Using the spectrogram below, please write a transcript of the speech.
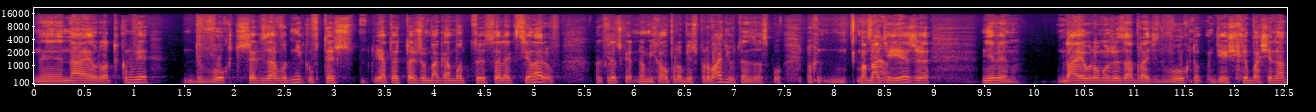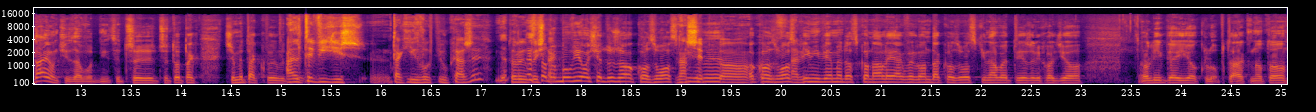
y, na euro. Tylko mówię, dwóch, trzech zawodników. Też, ja te, też wymagam od selekcjonerów. No chwileczkę, no Michał Probierz prowadził ten zespół. No, mam nadzieję, że nie wiem, na euro może zabrać dwóch, no gdzieś chyba się nadają ci zawodnicy. Czy, czy to tak, czy my tak... Ale ty widzisz y, takich dwóch piłkarzy, których byś tak... no, mówiło się dużo o Kozłowskim. Na szybko o Kozłowskim i wiemy doskonale, jak wygląda Kozłowski, nawet jeżeli chodzi o, o ligę i o klub, tak? No to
